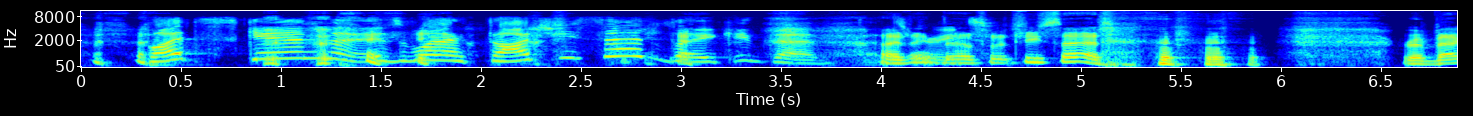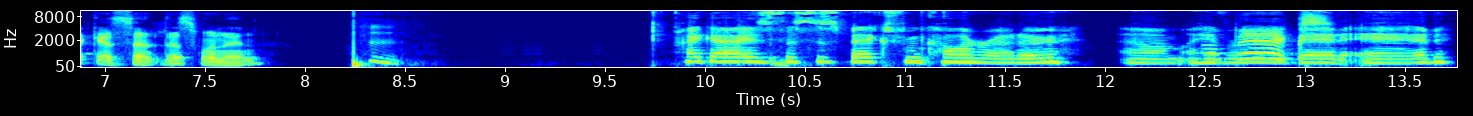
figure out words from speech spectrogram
butt skin is what I thought she said. Like that. I think that's what she said. Rebecca sent this one in. Hi guys, this is Bex from Colorado. Um, I have a really bad ad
